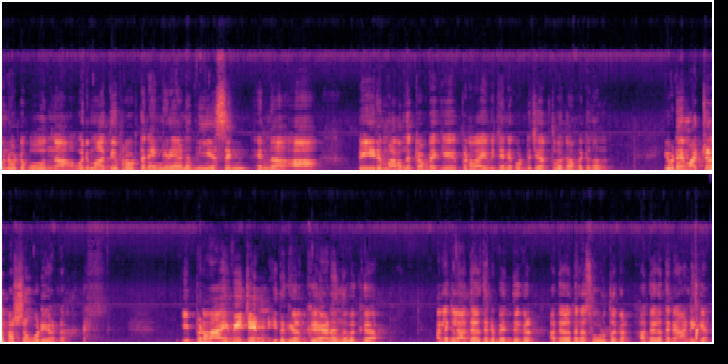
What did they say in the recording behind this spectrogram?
മുന്നോട്ട് പോകുന്ന ഒരു മാധ്യമപ്രവർത്തനം എങ്ങനെയാണ് വി എസ് എന്ന ആ പേര് മറന്നിട്ട് അവിടേക്ക് പിണറായി വിജയനെ കൊണ്ട് ചേർത്ത് വെക്കാൻ പറ്റുന്നത്? ഇവിടെ മറ്റൊരു പ്രശ്നം കൂടിയുണ്ട്. ഈ പിണറായി വിജയൻ ഇത് കേൾക്കുകയാണെന്ന് വെക്കുക. അല്ലെങ്കിൽ അദ്ദേഹത്തിന്റെ ബന്ധുക്കൾ അദ്ദേഹത്തിന്റെ സുഹൃത്തുക്കൾ അദ്ദേഹത്തിന്റെ അണികൾ.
